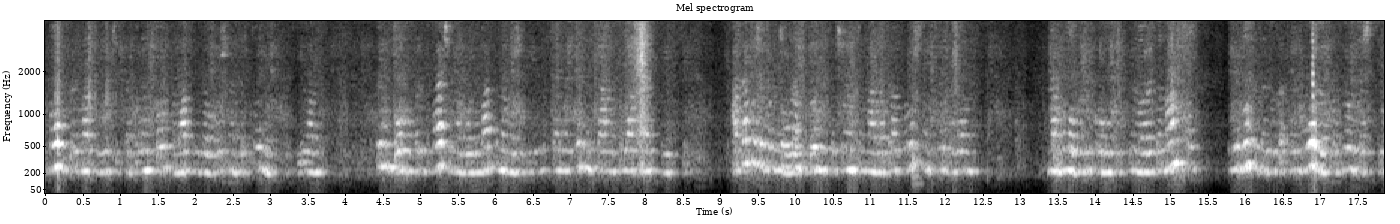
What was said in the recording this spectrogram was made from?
знову приймати участь або та масові заворушення території міста Києва. Крім того, волі, матиме можливість та ймовірність саме впливати на свідків, а також обґрунтовано підозрюється вчинення кримінального правопорушення, яке було набуло великого суспільного резонансу і відноситься до категорії особливо тяжких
